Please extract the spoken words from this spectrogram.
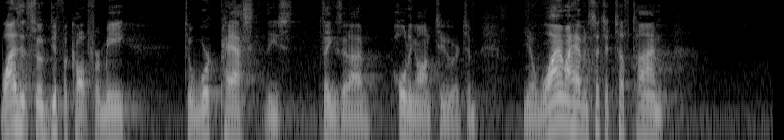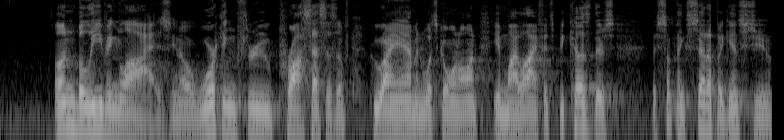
why is it so difficult for me to work past these things that I'm holding on to or to, you know, why am I having such a tough time unbelieving lies, you know, working through processes of who I am and what's going on in my life? It's because there's, there's something set up against you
